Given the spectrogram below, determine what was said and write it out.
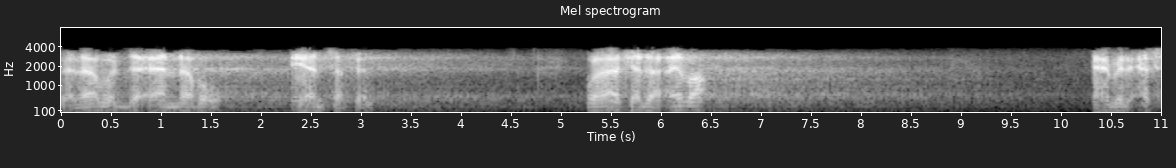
فلا بد أنه ينتقل. وهكذا أيضا بالعكس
